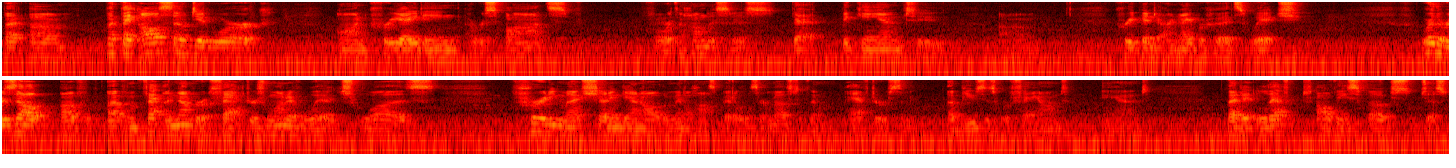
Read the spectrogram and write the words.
But, um, but they also did work on creating a response for the homelessness that began to um, creep into our neighborhoods, which were the result of, of a number of factors, one of which was pretty much shutting down all the mental hospitals, or most of them, after some abuses were found. And but it left all these folks just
